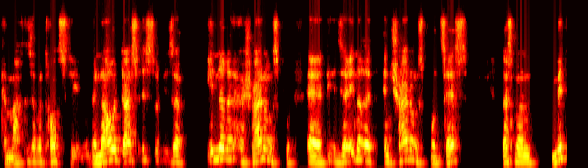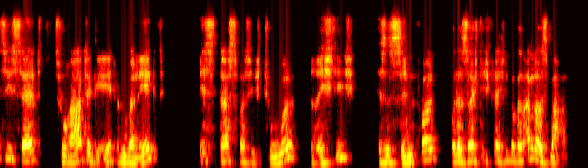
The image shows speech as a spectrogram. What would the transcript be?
Er macht es aber trotzdem. Und genau das ist so dieser innere Erscheinungs äh, dieser innere Entscheidungsprozess, dass man mit sich selbst zu Rate geht und überlegt, ist das, was ich tue, richtig? Ist es sinnvoll? Oder soll ich vielleicht lieber was anderes machen?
